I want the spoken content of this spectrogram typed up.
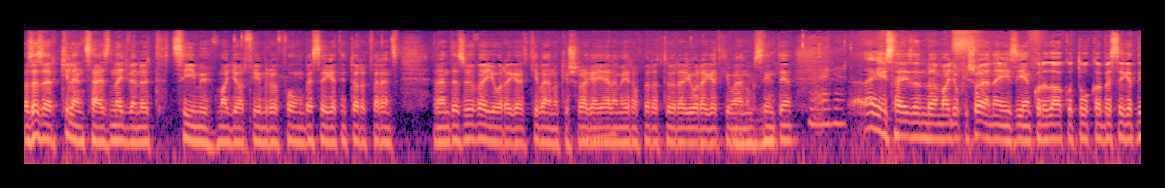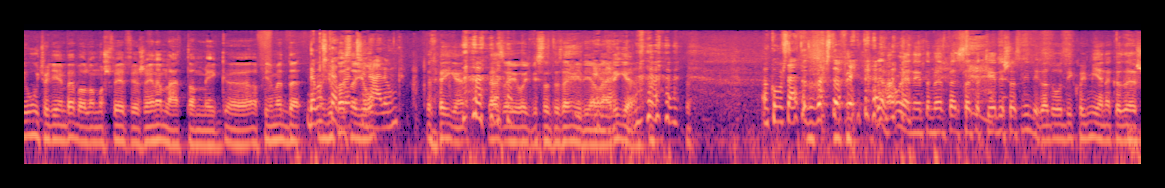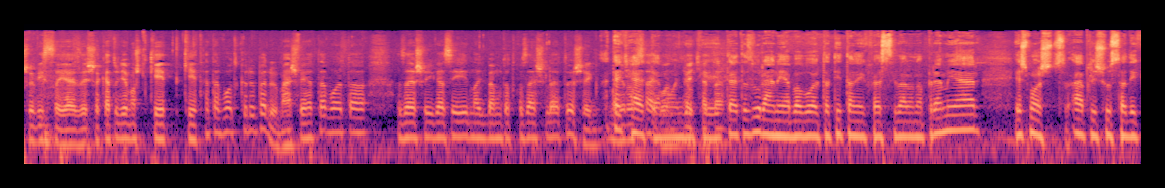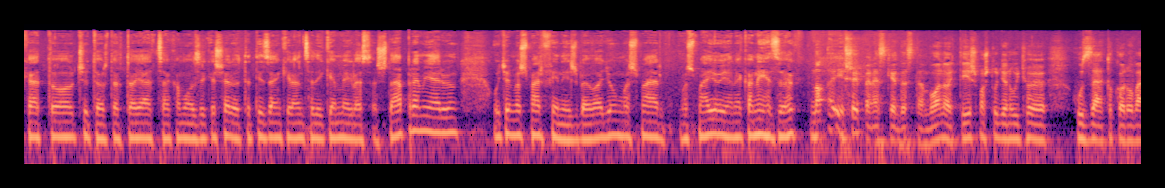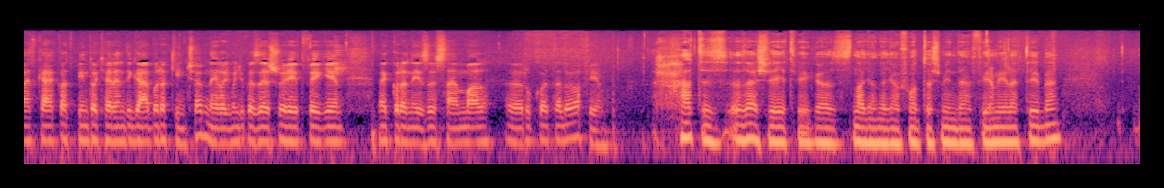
Az 1945 című magyar filmről fogunk beszélgetni Török Ferenc rendezővel. Jó reggelt kívánok, és Ragály Elemér operatőrrel jó reggelt kívánunk szintén. Nehéz helyzetben vagyok, és olyan nehéz ilyenkor az alkotókkal beszélgetni, úgy, hogy én bevallom most férfiasan, én nem láttam még a filmet, de, de most az a jó, csinálunk. De igen, de az a jó, hogy viszont az Emilia már, igen. Akkor most átadod a stafétát. Nem, hát olyan értem, mert persze hát a kérdés az mindig adódik, hogy milyenek az első visszajelzések. Hát ugye most két, két hete volt körülbelül, másfél hete volt a, az első igazi nagy bemutatkozási lehetőség hát egy hete mondjuk egy hete. Tehát az Urániában volt a Titanic Fesztiválon a premier, és most április 20-ától csütörtöktől játszák a mozik, és előtte 19-én még lesz a stábpremierünk, úgyhogy most már finishbe vagyunk, most már, most már jöjjenek a nézők. Na, és éppen ezt kérdeztem volna, hogy ti is most ugyanúgy húzzátok a rovátkákat, mint hogy Herendi Gábor a kincsemnél, hogy mondjuk az első hétvégén mekkora nézőszámmal rukolt elő a film? Hát ez, az első hétvége az nagyon-nagyon fontos minden film életében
